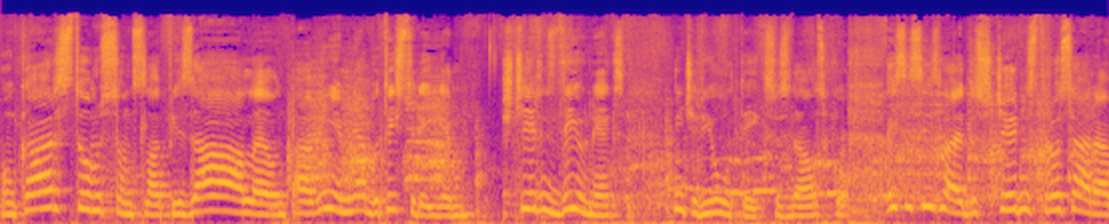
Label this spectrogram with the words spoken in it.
un karstums, un slapja zāle. Un, tā, viņiem jābūt izturīgiem. Šķirnes dzīvnieks, viņš ir jūtīgs uz daudz ko. Es esmu izlaidus šķirnes trusu ārā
